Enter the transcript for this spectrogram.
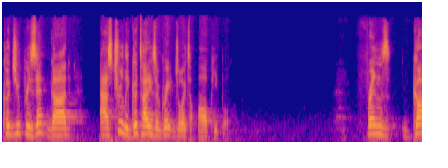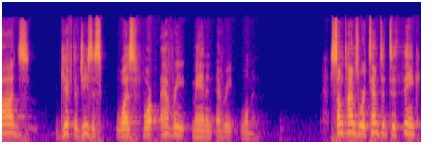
could you present God as truly good tidings of great joy to all people? Friends, God's gift of Jesus was for every man and every woman. Sometimes we're tempted to think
